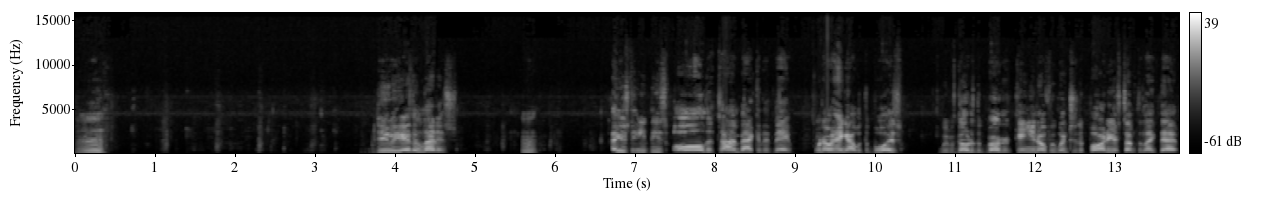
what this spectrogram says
Mmm. Do you hear the lettuce? Mmm. I used to eat these all the time back in the day. When I would hang out with the boys, we would go to the Burger King, you know, if we went to the party or something like that.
